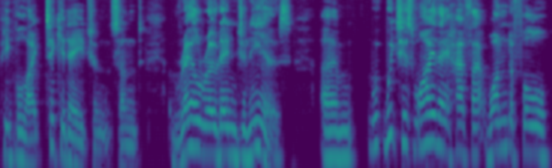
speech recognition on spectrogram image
people like ticket agents and railroad engineers um, w- which is why they have that wonderful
